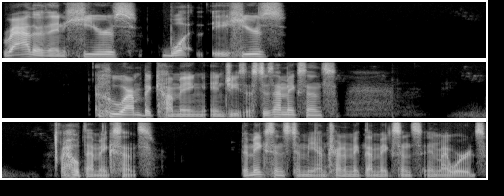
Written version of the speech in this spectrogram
rather than here's what here's who I'm becoming in Jesus. Does that make sense? I hope that makes sense. It makes sense to me. I'm trying to make that make sense in my words.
